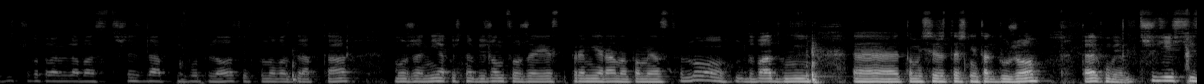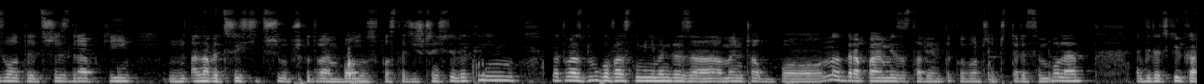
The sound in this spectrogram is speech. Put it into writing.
Dziś przygotowałem dla Was trzy zdrabki Złoty Los. Jest to nowa zdrabka. Może nie jakoś na bieżąco, że jest premiera, natomiast no dwa dni e, to myślę, że też nie tak dużo. Tak jak mówiłem, 30 zł, trzy zdrabki, mm, a nawet 33, bo przygotowałem bonus w postaci szczęśliwych lin. Natomiast długo Was nimi nie będę zamęczał, bo no drapałem je, zostawiłem tylko i wyłącznie cztery symbole. Jak widać, kilka,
